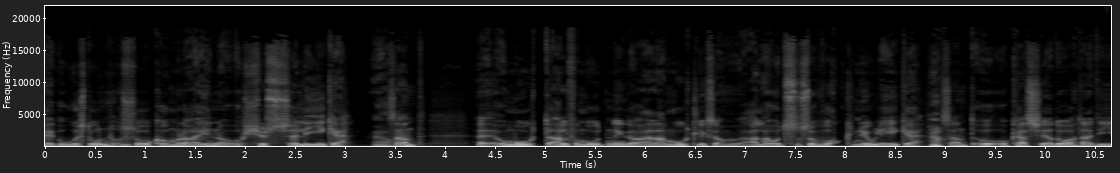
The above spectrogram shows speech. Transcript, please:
i en god stund, og så kommer det en og kysser liket. Ja. sant? Eh, Og mot all formodning, da, eller mot liksom alle odds, så våkner jo liket. Ja. Og, og hva skjer da? Nei, De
